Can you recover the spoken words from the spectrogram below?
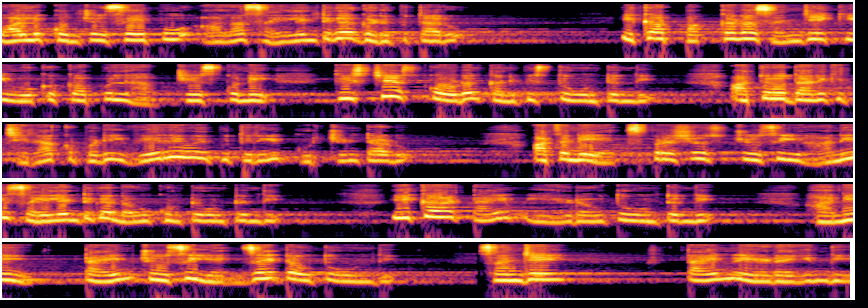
వాళ్ళు కొంచెం సేపు అలా సైలెంట్గా గడుపుతారు. ఇక పక్కన సంజయ్కి ఒక కపుల్ హక్ చేసుకుని కిస్ చేసుకోవడం కనిపిస్తూ ఉంటుంది. అతను దానికి చిరాకు పడి వేరే వైపు తిరిగి కూర్చుంటాడు. అతని ఎక్స్ప్రెషన్స్ చూసి హనీ సైలెంట్గా నవ్వుకుంటూ ఉంటుంది. ఇక టైం ఏడవుతూ ఉంటుంది. హనీ టైం చూసి ఎగ్జైట్ అవుతూ ఉంది. సంజయ్ టైం ఏడయింది.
